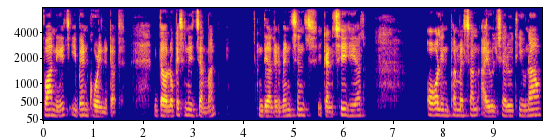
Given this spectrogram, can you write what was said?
one is event coordinator. The location is german. They already mentions you can see here all information i will share with you now.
